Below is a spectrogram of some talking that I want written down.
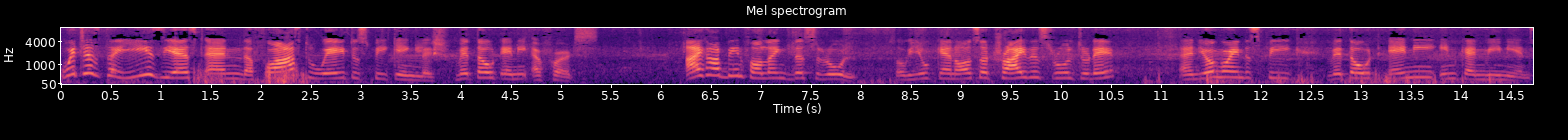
Which is the easiest and the fast way to speak English without any efforts? I have been following this rule. So you can also try this rule today and you're going to speak without any inconvenience.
